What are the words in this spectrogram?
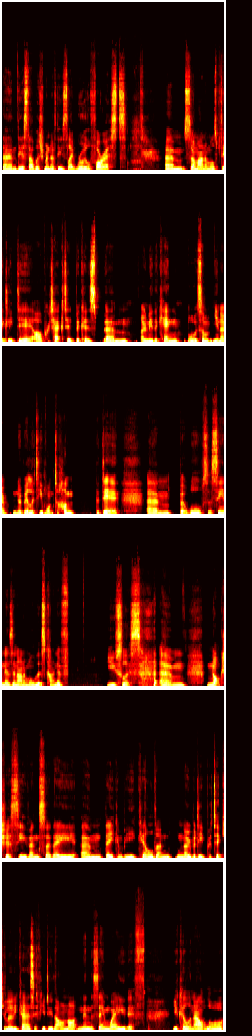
um, the establishment of these like royal forests. Um, some animals, particularly deer, are protected because um, only the king or some you know nobility want to hunt the deer. Um, but wolves are seen as an animal that's kind of useless, um, noxious even. So they um, they can be killed, and nobody particularly cares if you do that or not. And in the same way, if you kill an outlaw,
